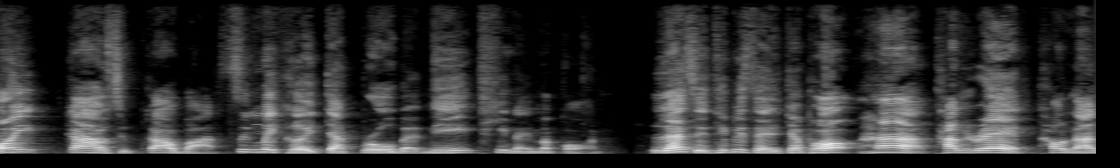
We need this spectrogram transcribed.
299 บาท ซึ่งไม่เคยจัดโปรแบบนี้ที่ไหนมาก่อน และสิทธิพิเศษเฉพาะ 5 ท่านแรกเท่านั้น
